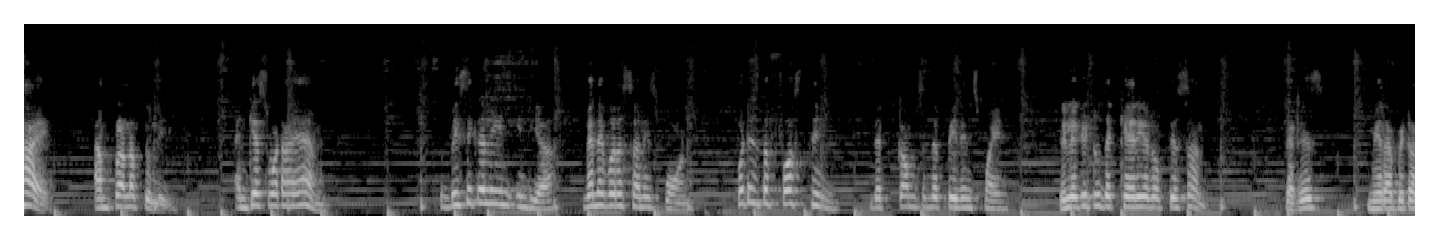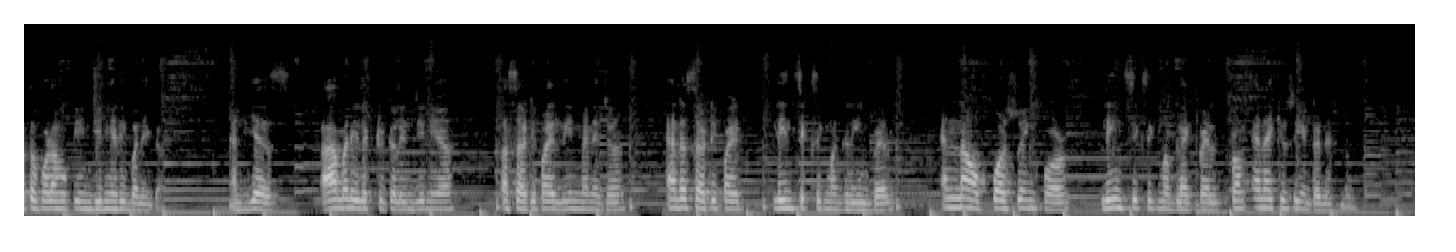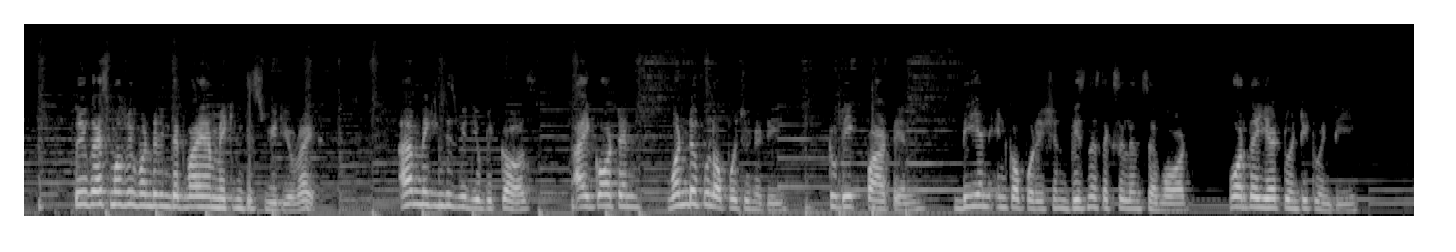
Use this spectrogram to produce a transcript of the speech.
Hi, I'm Pranav Tuli. And guess what I am? Basically, in India, whenever a son is born, what is the first thing that comes in the parent's mind related to the career of the son? That is, Mira beta to bada hoke engineer hi banega. And yes, I am an electrical engineer, a certified lean manager, and a certified lean Six Sigma green belt, and now pursuing for lean Six Sigma black belt from NIQC International. So you guys must be wondering that why I'm making this video, right? I'm making this video because I got a wonderful opportunity to take part in DN Incorporation Business Excellence Award for the year 2020.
